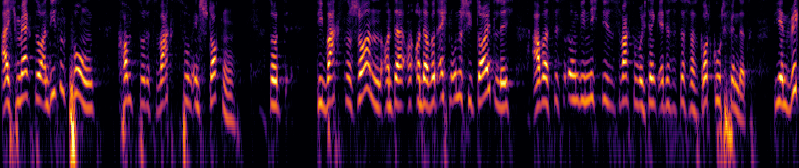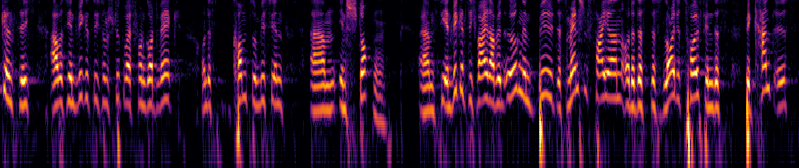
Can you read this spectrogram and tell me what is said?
Aber ich merke so, an diesem Punkt kommt so das Wachstum in Stocken. So, die wachsen schon und da, und da wird echt ein Unterschied deutlich, aber es ist irgendwie nicht dieses Wachstum, wo ich denke, ey, das ist das, was Gott gut findet. Die entwickeln sich, aber sie entwickeln sich so ein Stück weit von Gott weg und es kommt so ein bisschen ähm, in Stocken. Ähm, sie entwickelt sich weiter, aber in irgendeinem Bild, das Menschen feiern oder das, das Leute toll finden, das bekannt ist.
